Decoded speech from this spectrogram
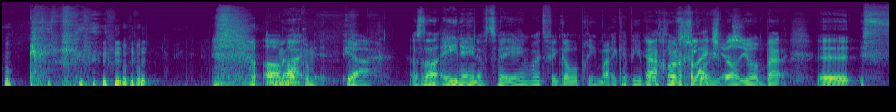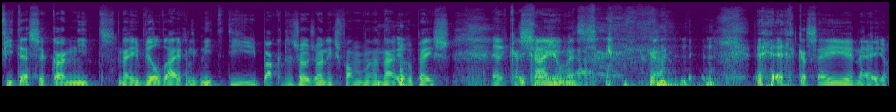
Oh, maar, Malcolm. ja, als het dan 1-1 of 2-1 wordt, vind ik allemaal prima. Ik heb hier Ja, gewoon een gelijkspel, joh. Ba- eh, Vitesse kan niet, nee, wilde eigenlijk niet. Die bakken er sowieso niks van eh, naar Europees. RKC, Ik ga, jongens. Ja. Ja. RKC, nee joh.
